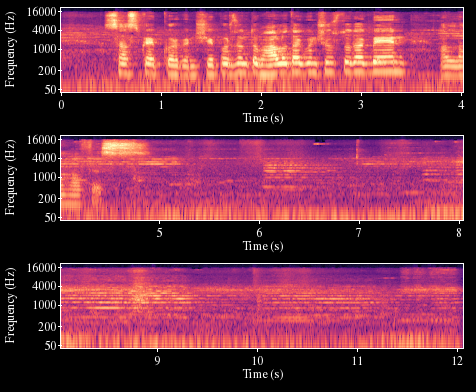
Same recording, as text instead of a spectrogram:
সাবস্ক্রাইব করবেন। সে পর্যন্ত ভালো থাকবেন, সুস্থ থাকবেন। আল্লাহ হাফেজ।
